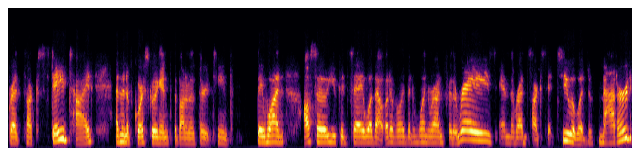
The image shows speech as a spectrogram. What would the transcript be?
Red Sox stayed tied. And then, of course, going into the bottom of the 13th, they won. Also, you could say, well, that would have only been one run for the Rays and the Red Sox hit two. It wouldn't have mattered.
